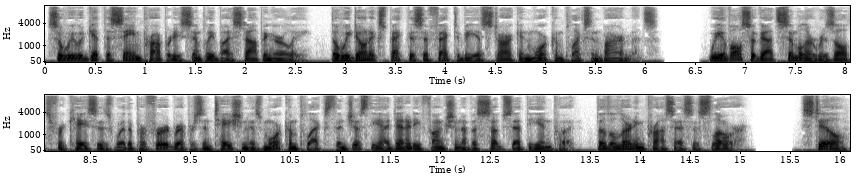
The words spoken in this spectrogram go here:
so we would get the same property simply by stopping early, though we don't expect this effect to be as stark in more complex environments. We have also got similar results for cases where the preferred representation is more complex than just the identity function of a subset the input, though the learning process is slower. Still,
